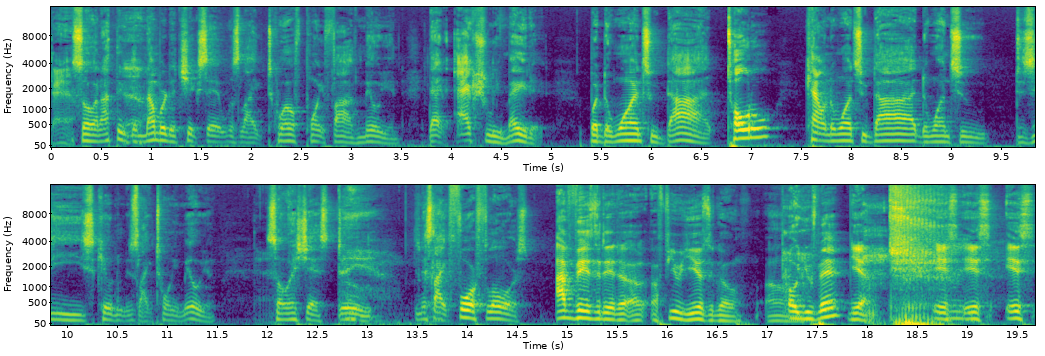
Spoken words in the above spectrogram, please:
Damn. So, and I think the number the chick said was like 12.5 million that actually made it. But the ones who died total, counting the ones who died, the ones who disease killed them, is like 20 million. So it's just, dude, and it's like four floors. I visited a, a few years ago. Um, Oh, you've been? yeah. It's it's it's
